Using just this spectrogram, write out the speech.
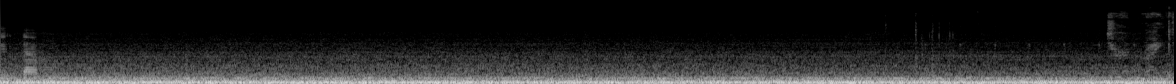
គេដាំ Turn right.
